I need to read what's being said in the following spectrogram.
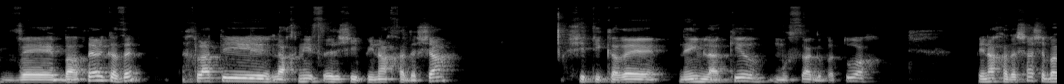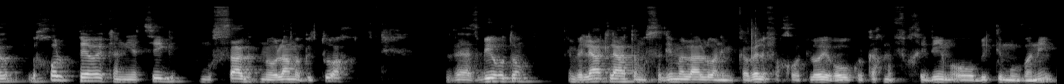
ובפרק הזה החלטתי להכניס איזושהי פינה חדשה, שתיקרא נעים להכיר, מושג בטוח. פינה חדשה שבה בכל פרק אני אציג מושג מעולם הביטוח ואסביר אותו, ולאט לאט המושגים הללו, אני מקווה לפחות, לא יראו כל כך מפחידים או בלתי מובנים,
